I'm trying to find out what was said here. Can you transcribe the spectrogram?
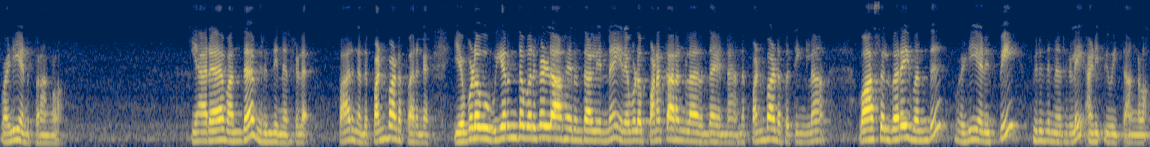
வழி அனுப்புகிறாங்களாம் யாரை? வந்த விருந்தினர்களை. பாருங்கள் அந்த பண்பாடை பாருங்கள் எவ்வளவு உயர்ந்தவர்களாக இருந்தால் என்ன? எவ்வளோ பணக்காரங்களாக இருந்தால் என்ன? அந்த பண்பாடை பார்த்திங்களா? வாசல் வரை வந்து வழி அனுப்பி விருந்தினர்களை அனுப்பி வைத்தாங்களாம்.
